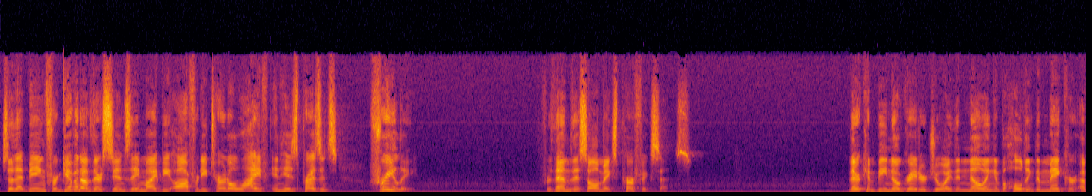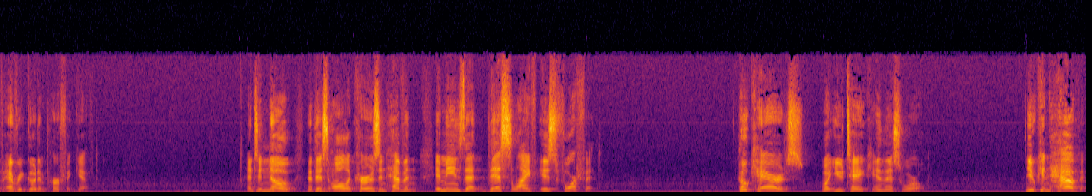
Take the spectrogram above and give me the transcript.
so that being forgiven of their sins, they might be offered eternal life in his presence freely. For them, this all makes perfect sense. There can be no greater joy than knowing and beholding the Maker of every good and perfect gift. And to know that this all occurs in heaven, it means that this life is forfeit. Who cares what you take in this world. You can have it,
